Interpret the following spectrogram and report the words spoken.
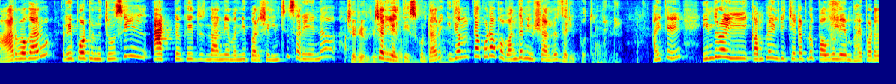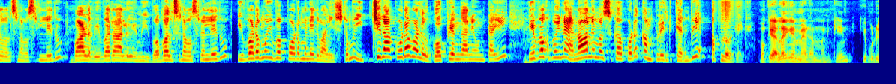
ఆర్ఓ గారు రిపోర్టును చూసి యాక్ట్కి దాన్ని అవన్నీ పరిశీలించి సరైన చర్యలు తీసుకుంటారు. చర్యలు తీసుకుంటారు ఇదంతా కూడా ఒక వంద నిమిషాల్లో జరిగిపోతుందండి. అయితే ఇందులో ఈ కంప్లైంట్ ఇచ్చేటప్పుడు పౌరులు ఏం భయపడవలసిన అవసరం లేదు. వాళ్ళ వివరాలు ఏమి ఇవ్వవలసిన అవసరం లేదు. ఇవ్వడము ఇవ్వకపోవడం అనేది వాళ్ళ ఇష్టము. ఇచ్చినా కూడా వాళ్ళు గోప్యంగానే ఉంటాయి. ఇవ్వకపోయినా అనానిమస్గా కూడా complaint can be uploaded. Okay అలాగే మేడం మనకి. ఇప్పుడు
